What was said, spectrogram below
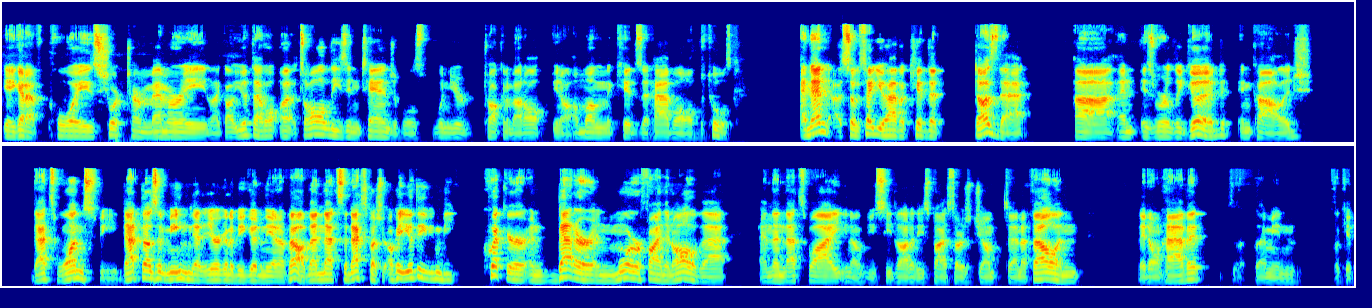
Yeah, you gotta have poise, short term memory. Like, you have to have all, it's all these intangibles when you're talking about all, you know, among the kids that have all the tools. And then, so say you have a kid that does that uh, and is really good in college. That's one speed. That doesn't mean that you're going to be good in the NFL. Then that's the next question. Okay, you have to even be quicker and better and more refined than all of that. And then that's why you know you see a lot of these five stars jump to NFL and they don't have it. I mean, look at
